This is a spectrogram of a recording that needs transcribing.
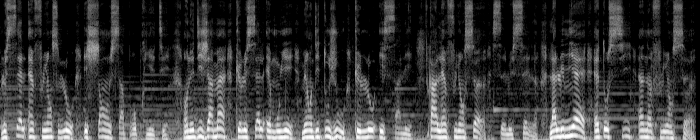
Le sel influence l'eau et change sa propriété. On ne dit jamais que le sel est mouillé, mais on dit toujours que l'eau est salée. Car l'influenceur, c'est le sel. La lumière est aussi un influenceur.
